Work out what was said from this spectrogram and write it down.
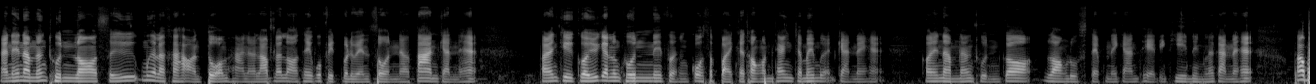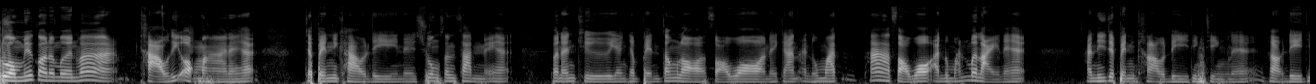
อันแนะนำนักทุนรอซื้อเมื่อราคาอ่อนตัวมาหาแนวรับแล้วรอเทคโปรฟิตบริเวณโซนแนวต้านกันนะฮะเพราะนั้นคือกลยุทธ์การลงทุนในส่วนของโกลสปอยกับทองคำแท่งจะไม่เหมือนกันนะฮะก็แนะนำนักทุนก็ลองดูสเต็ปในการเทรดอีกทีหนึ่งแล้วกันนะฮะภาพรวมวิเคราะห์ประเมินว่าข่าวที่ออกมานะครับจะเป็นข่าวดีในช่วงสั้นๆนะฮะเพราะนั้นคือยังจำเป็นต้องรอสวในการอนุมัติ ถ้าสวอนุมัติเมื่อไหร่นะฮะ อันนี้จะเป็นข่าวดีจริงๆนะฮะข่าวดีจ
